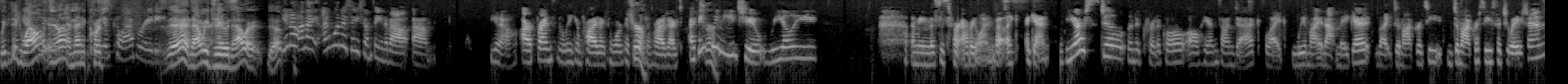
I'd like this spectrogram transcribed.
We did well, you know, and then of course, of collaborating. Yeah, now we do. now we're, yep. You know, and I, I want to say something about, um, you know, our friends in the Lincoln Project and work at sure. the Lincoln Project. I think sure. we need to really I mean, this is for everyone, but like again, we are still in a critical all hands on deck, like we might not make it, like democracy democracy situation.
